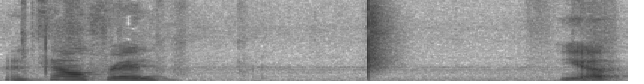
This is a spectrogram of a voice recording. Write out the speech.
That's Alfred. Yep.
